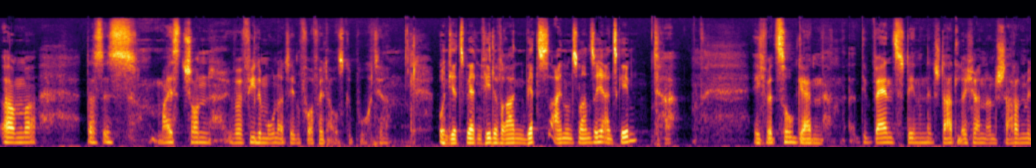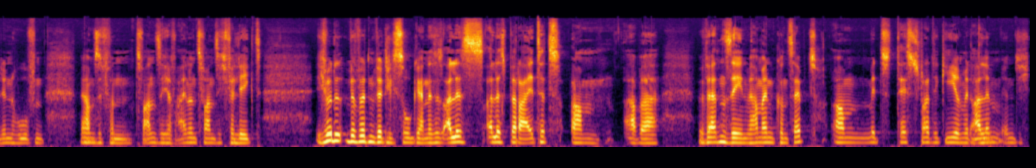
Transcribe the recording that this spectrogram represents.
Ähm, das ist meist schon über viele Monate im Vorfeld ausgebucht, ja. Und jetzt werden viele fragen, wird es 21 eins geben? Tja, ich würde so gern. Die Bands stehen in den Startlöchern und scharren mit den Hufen. Wir haben sie von 20 auf 21 verlegt. Ich würde, wir würden wirklich so gern. Es ist alles, alles bereitet, ähm, aber wir werden sehen. Wir haben ein Konzept ähm, mit Teststrategie und mit allem und ich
